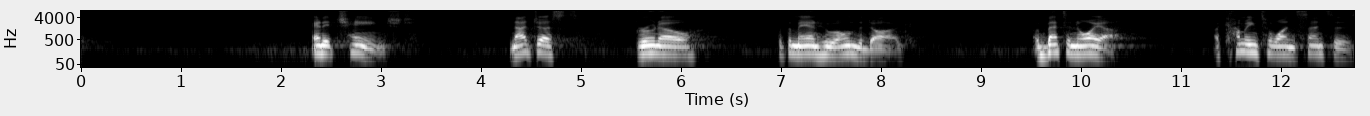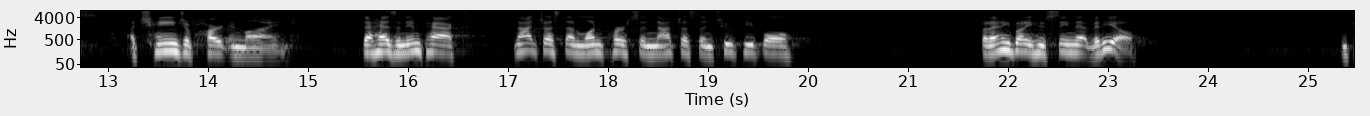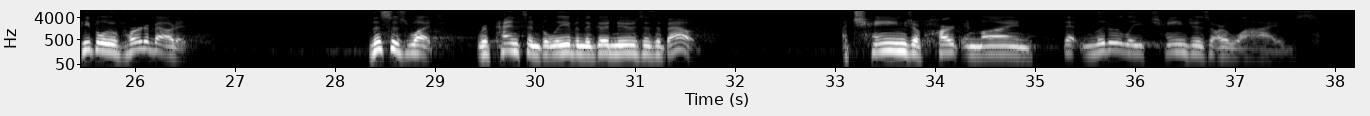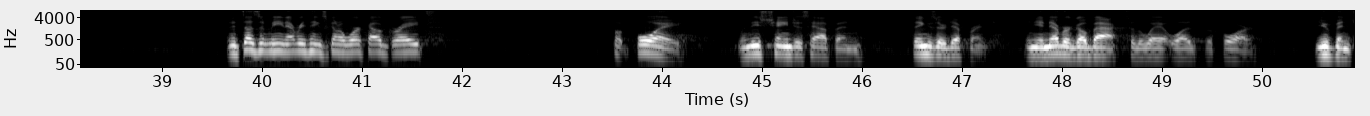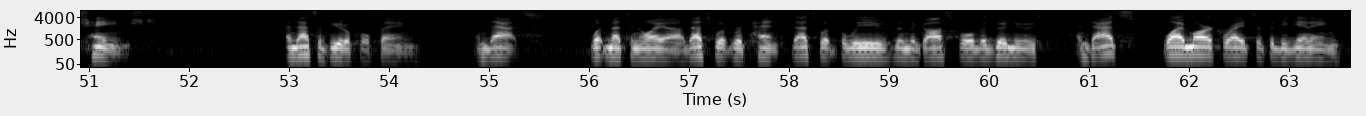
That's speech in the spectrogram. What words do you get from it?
and it changed. Not just Bruno, but the man who owned the dog. A metanoia, a coming to one's senses, a change of heart and mind that has an impact not just on one person, not just on two people, but anybody who's seen that video and people who've heard about it. This is what repent and believe in the good news is about a change of heart and mind that literally changes our lives. And it doesn't mean everything's going to work out great. But boy, when these changes happen, things are different. And you never go back to the way it was before. You've been changed. And that's a beautiful thing. And that's what metanoia, that's what repent, that's what believe in the gospel, the good news. And that's why Mark writes at the beginning,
